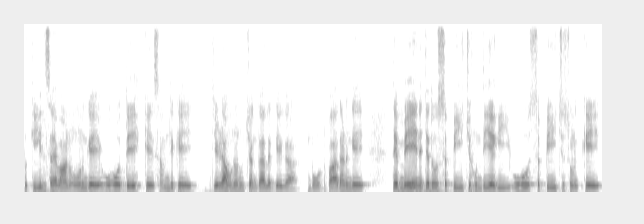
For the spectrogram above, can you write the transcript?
ਵਕੀਲ ਸਹਿਬਾਨ ਹੋਣਗੇ, ਉਹ ਦੇਖ ਕੇ, ਸਮਝ ਕੇ ਜਿਹੜਾ ਉਹਨਾਂ ਨੂੰ ਚੰਗਾ ਲੱਗੇਗਾ, ਵੋਟ ਪਾ ਦੇਣਗੇ। ਤੇ ਮੇਨ ਜਦੋਂ ਸਪੀਚ ਹੁੰਦੀ ਹੈਗੀ, ਉਹ ਸਪੀਚ ਸੁਣ ਕੇ,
